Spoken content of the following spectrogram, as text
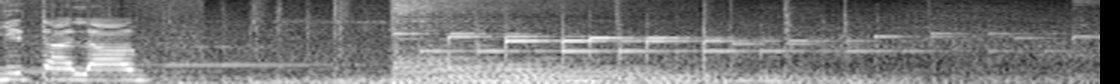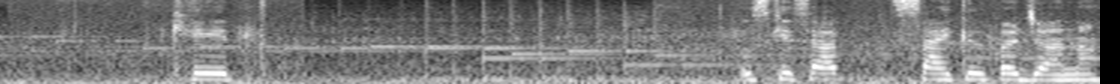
ये तालाब। खेत। उसके साथ साइकिल पर जाना।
